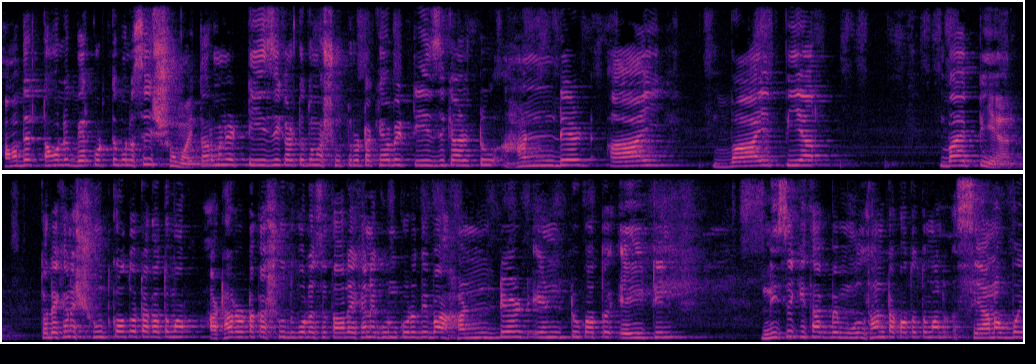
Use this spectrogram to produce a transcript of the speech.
আমাদের তাহলে বের করতে বলেছে সময়। তার মানে টি ইজিক্যাল টু তোমার সূত্রটা কী হবে? T equal to hundred I by PR by PR তাহলে এখানে সুদ কত টাকা? তোমার আঠারো টাকা সুদ বলেছে, তাহলে এখানে গুণ করে দিবা হান্ড্রেড ইন্টু কত এইটিন নিচে কি থাকবে? মূলধনটা কত তোমার? ছিয়ানব্বই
